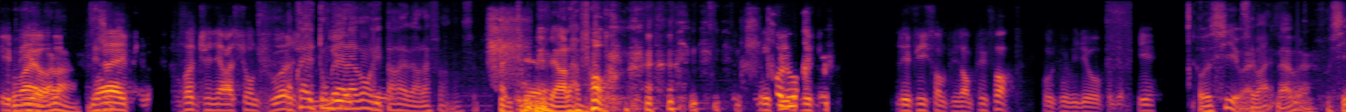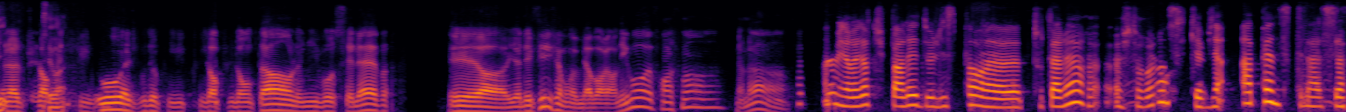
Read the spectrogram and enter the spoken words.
Et puis, Ouais, euh, voilà. Déjà. ouais, et puis, votre génération de joueurs. Après, elle tombait dis, à l'avant, il paraît, vers la fin. donc Elle tombait vers l'avant. les Trop filles- lourd. Les filles, les filles sont de plus en plus fortes aux jeux vidéo, faut dire qui est. Aussi, ouais. C'est vrai. Bah ouais. Aussi. De plus en c'est plus jouent, elles jouent depuis de plus en plus longtemps, le niveau s'élève. Et euh, il y a des filles, j'aimerais bien avoir leur niveau, hein, franchement. Il y en a. Ah, mais regarde, tu parlais de l'e-sport euh, tout à l'heure. euh, je te relance, qui vient à peine. C'était la, c'est la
